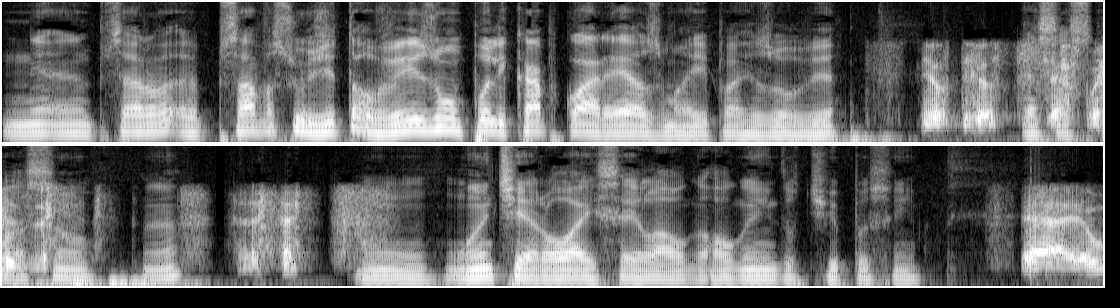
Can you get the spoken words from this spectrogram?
Né, precisava, precisava surgir talvez um Policarpo Quaresma aí para resolver Meu Deus essa é. situação, né? um, um anti-herói, sei lá, alguém do tipo assim. É, eu,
